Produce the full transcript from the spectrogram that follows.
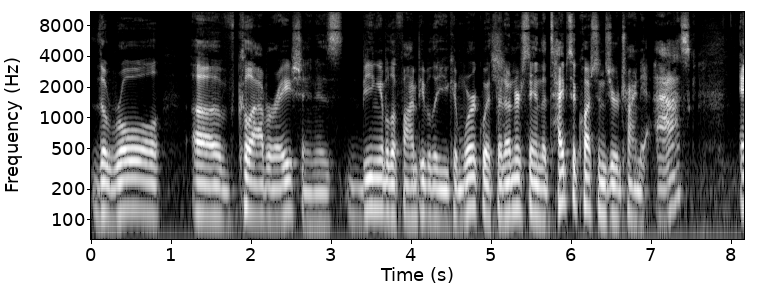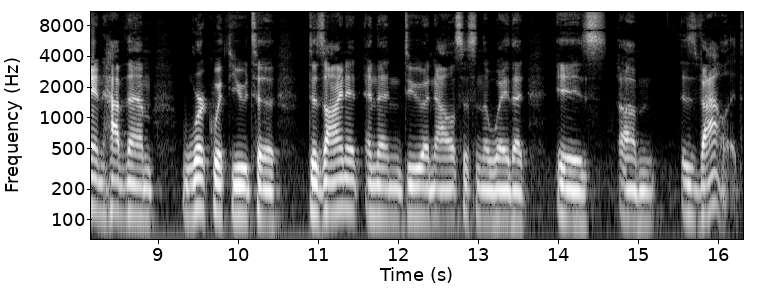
the role of collaboration is being able to find people that you can work with that understand the types of questions you're trying to ask and have them work with you to design it and then do analysis in the way that is um, is valid.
